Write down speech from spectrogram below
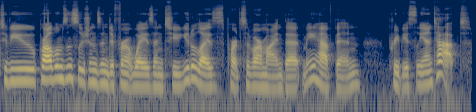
to view problems and solutions in different ways, and to utilize parts of our mind that may have been previously untapped.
